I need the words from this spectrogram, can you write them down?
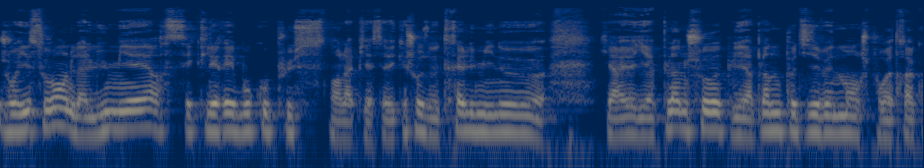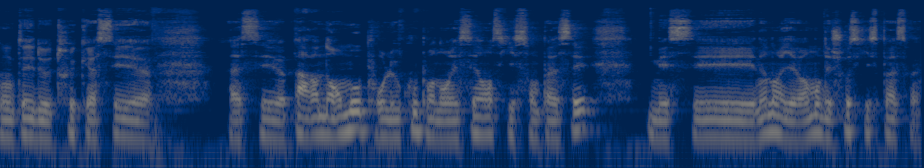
je voyais souvent de la lumière s'éclairer beaucoup plus dans la pièce. Il y avait quelque chose de très lumineux euh, qui. Il y a plein de choses, il y a plein de petits événements que je pourrais te raconter de trucs assez assez euh, paranormaux pour le coup pendant les séances qui sont passées. Mais c'est non non, il y a vraiment des choses qui se passent. Ouais.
